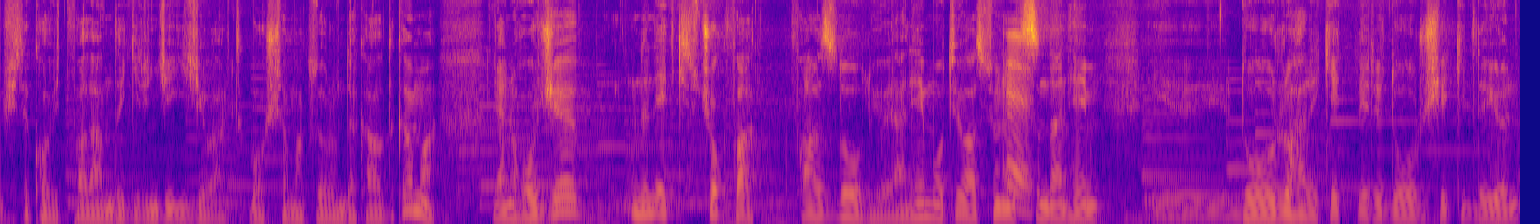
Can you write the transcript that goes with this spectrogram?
İşte Covid falan da girince iyice artık boşlamak zorunda kaldık ama yani hocanın etkisi çok fa- fazla oluyor. Yani hem motivasyon Evet. açısından hem e, doğru hareketleri doğru şekilde yön-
